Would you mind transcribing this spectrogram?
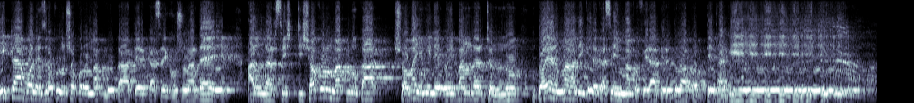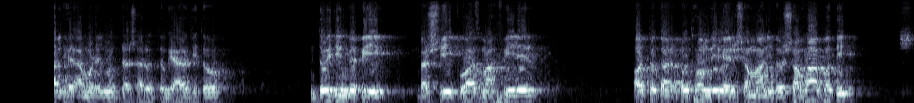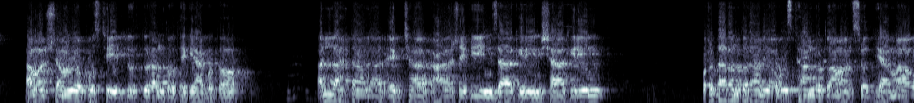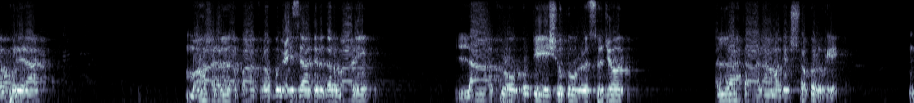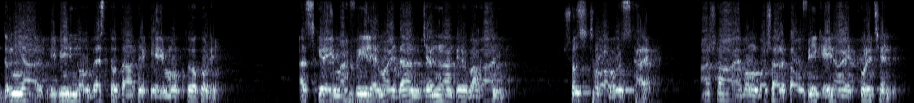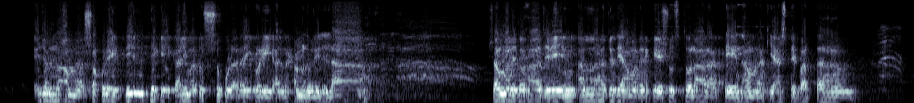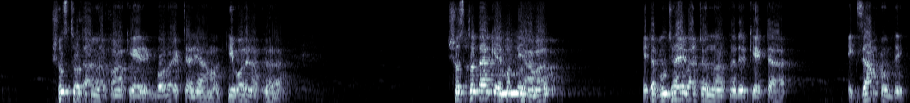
এইটা বলে যখন সকল মাকলুকাতের কাছে ঘোষণা দেয়, আল্লাহর সৃষ্টি সকল মাকলুকাত সবাই মিলে ওই বান্দার জন্য দয়ের মালিকের কাছে মাগফিরাতের দোয়া করতে থাকে। আলহেরা মডেল মাদ্রাসার উদ্যোগে আয়োজিত দুই দিন ব্যাপী বার্ষিক ওয়াজ মাহফিলের অর্থকার প্রথম দিনের সম্মানিত সভাপতি আমার সামনে উপস্থিত দূর দূরান্ত থেকে আগত আল্লাহ তাআলার এক ঝাঁক আশিকিন, জাকিরিন, শাকিরিন, পর্দার অবস্থানরত আমার শ্রদ্ধা মা ও বোনেরা, মহান আল্লাহ পাক রব্বুল ইজ্জাতের দরবারে লাখো কোটি শুকুর সুজুদ। আল্লাহ তাআলা আমাদের সকলকে দুনিয়ার বিভিন্ন ব্যস্ততা থেকে মুক্ত করে আজকের এই মাহফিলের ময়দান জান্নাতের বাগানে সুস্থ অবস্থায় আশা এবং বসার তৌফিক এনায়েত করেছেন। এজন্য আমরা সকলেই দিল থেকে কালিমাতুস শুকুর আদায় করি। আলহামদুলিল্লাহ। সম্মানিত হাজিরিন, আল্লাহ যদি আমাদেরকে সুস্থ না রাখতেন, আমরা কি আসতে পারতাম? সুস্থতা আল্লাহ পাকের বড় একটা নিয়ামত। কি বলেন আপনারা? সুস্থতার কেমন নিয়ামত? এটা বুঝাইবার জন্য আপনাদেরকে একটা এক্সাম্পল দিই।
